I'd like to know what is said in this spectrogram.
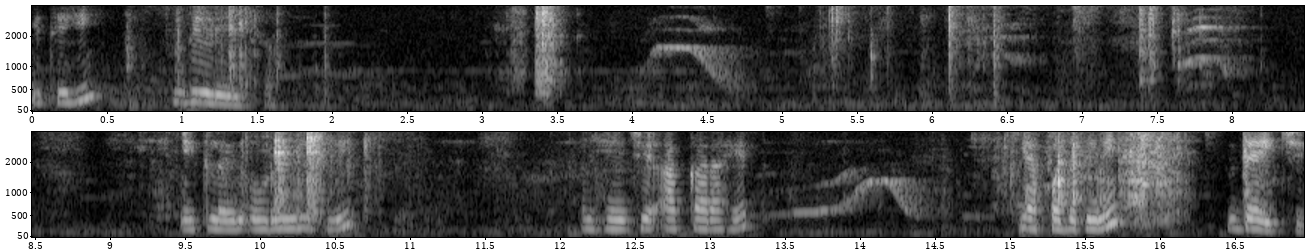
इथेही दीड इंच. एक लाईन ओढून घेतली. आणि हे जे आकार आहेत या पद्धतीने द्यायचे.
